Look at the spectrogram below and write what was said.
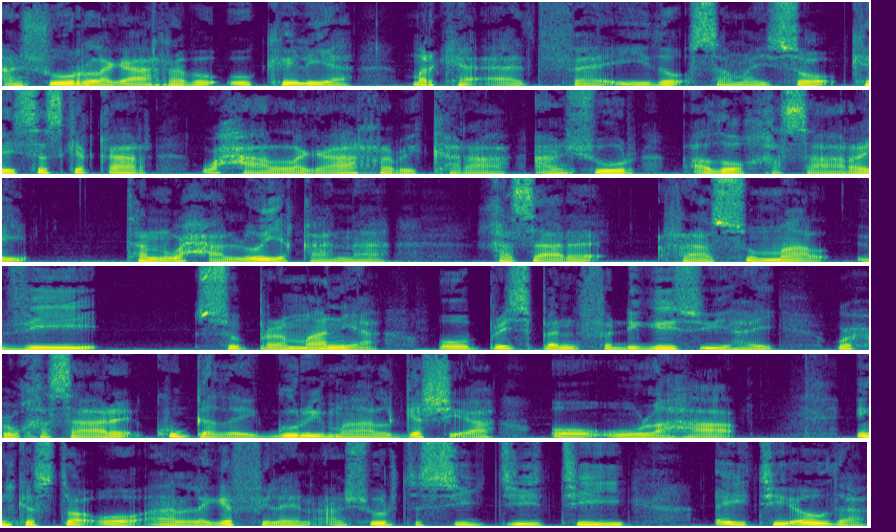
canshuur lagaa rabo oo keliya marka aad faa'iido samayso. Kaysaska qaar waxaa lagaa rabi karaa canshuur adoo khasaaray tan waxaa loo yaqaanaa khasaare raasumaal v subramania oo brisban fadhigiisu yahay wuxuu khasaare ku gaday guri maalgashi ah oo uu lahaa. Inkasta oo aan laga filayn canshuurta c g t a t o-da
